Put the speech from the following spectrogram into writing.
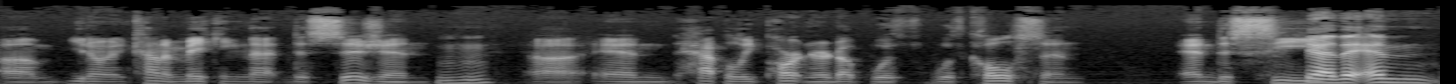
um, you know, and kind of making that decision, Mhm. uh, and happily partnered up with with Coulson, and to see, Yeah. They, and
